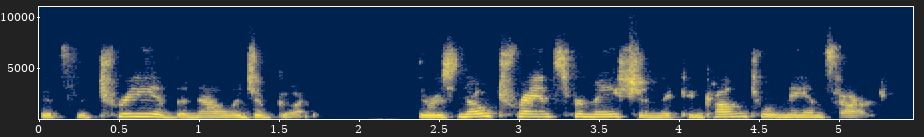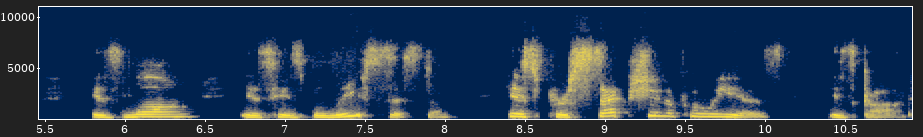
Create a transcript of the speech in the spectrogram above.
that's the tree of the knowledge of good. There is no transformation that can come to a man's heart as long as his belief system, his perception of who he is, is God.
